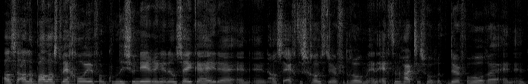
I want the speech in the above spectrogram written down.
Als ze alle ballast weggooien van conditionering en onzekerheden. En, en als ze echt eens groot durven dromen en echt hun hart eens horen, durven horen. En, en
